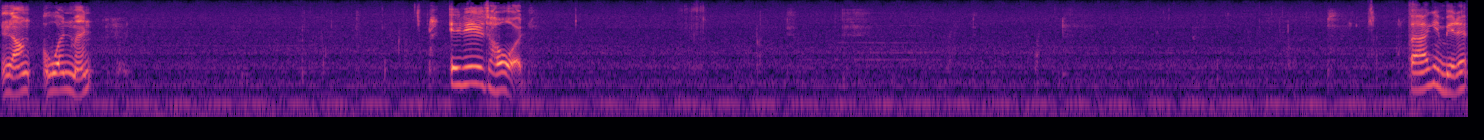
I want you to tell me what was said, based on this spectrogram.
long, one month. It is hard. But I can beat it.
